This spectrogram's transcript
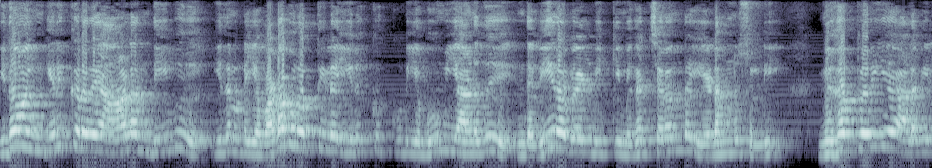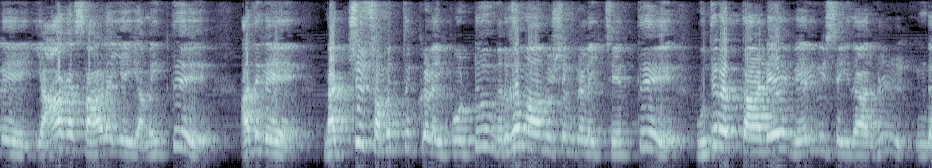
இதோ இங்கிருக்கிறதே ஆலந்தீவு இதனுடைய வடபுறத்திலே இருக்கக்கூடிய பூமியானது இந்த வீர வேள்விக்கு மிகச்சிறந்த இடம்னு சொல்லி மிகப்பெரிய அளவிலே யாக சாலையை அமைத்து அதிலே நச்சு சமத்துக்களை போட்டு மிருகமாமிஷங்களை சேர்த்து உதிரத்தாலே வேள்வி செய்தார்கள் இந்த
